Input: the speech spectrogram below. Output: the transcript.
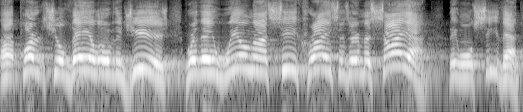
a partial veil over the Jews where they will not see Christ as their Messiah. They won't see that.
